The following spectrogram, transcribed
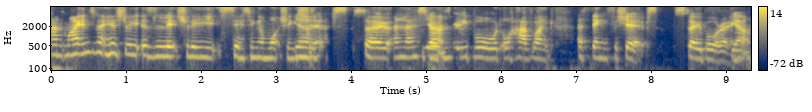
And my internet history is literally sitting and watching Yeah. ships. So unless Yeah. you're really bored or have like a thing for ships, so boring. Yeah.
